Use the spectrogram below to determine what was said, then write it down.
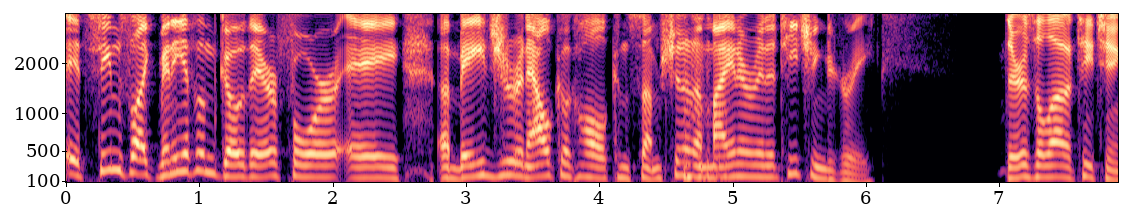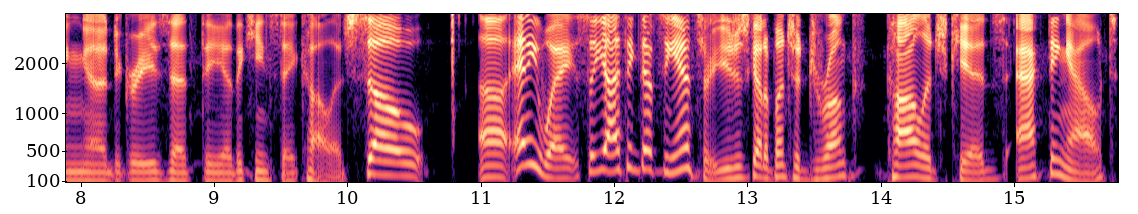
it seems like many of them go there for a a major in alcohol consumption and a minor in a teaching degree. there's a lot of teaching uh, degrees at the uh, the Keene State College. So uh, anyway, so yeah, I think that's the answer. You just got a bunch of drunk college kids acting out,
